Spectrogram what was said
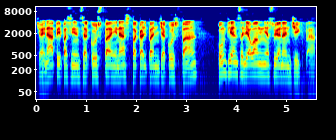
Chaynapi pasienciakuspa hinaspa kallpanchakuspa, confianzallawanña suyananchikpa.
